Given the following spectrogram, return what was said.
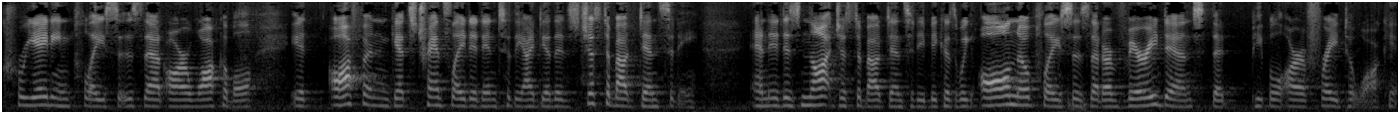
creating places that are walkable it often gets translated into the idea that it's just about density. And it is not just about density because we all know places that are very dense that people are afraid to walk in.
